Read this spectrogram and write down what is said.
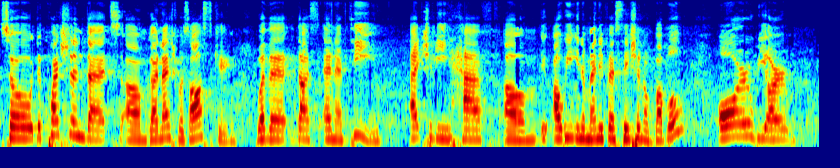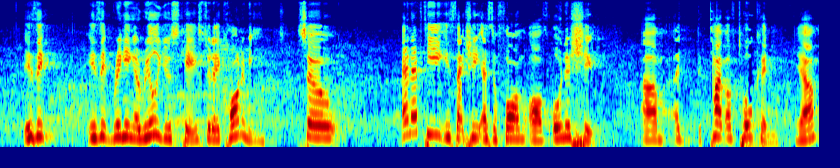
So the question that um, Ganesh was asking, whether does NFT actually have, um, are we in a manifestation of bubble or we are, is it, is it bringing a real use case to the economy? So NFT is actually as a form of ownership, um, a type of token, yeah?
